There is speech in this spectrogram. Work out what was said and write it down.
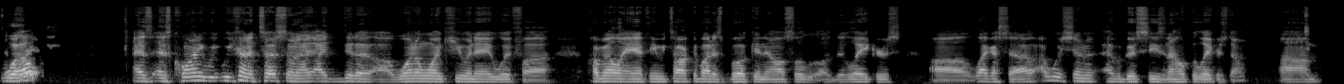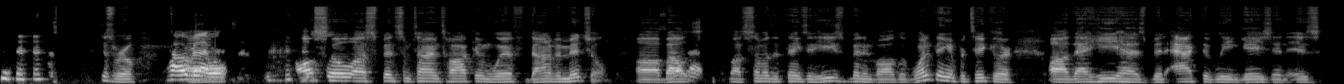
Yeah. Well, as as Kwani, we, we kind of touched on. I, I did a, a one-on-one Q and A with uh, Carmelo Anthony. We talked about his book and also uh, the Lakers. Uh, like I said, I, I, wish him have a good season. I hope the Lakers don't. Um, just, just real. However that uh, works. also, uh, spent some time talking with Donovan Mitchell uh, about about some of the things that he's been involved with. One thing in particular uh, that he has been actively engaged in is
